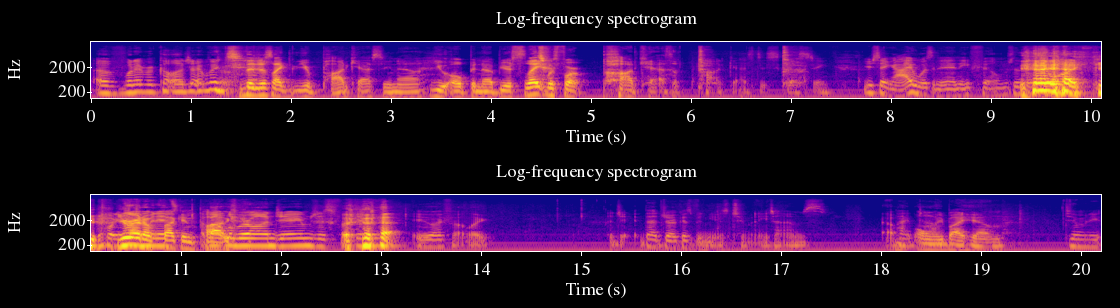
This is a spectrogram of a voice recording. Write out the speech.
of whatever college I went to. They're just like you're podcasting now. You open up your slate was for podcast. podcast disgusting. You're saying I wasn't in any films, and on You're 25 in a fucking about LeBron James. Just fucking. ew, I felt like that j- that joke has been used too many times. Um, Pipe Only down. by him. Too many.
